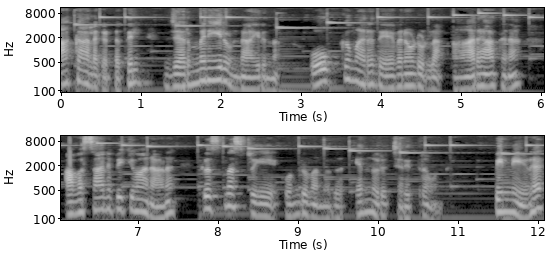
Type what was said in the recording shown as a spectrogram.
ആ കാലഘട്ടത്തിൽ ജർമ്മനിയിലുണ്ടായിരുന്ന ഓക്ക് മരദേവനോടുള്ള ആരാധന അവസാനിപ്പിക്കുവാനാണ് ക്രിസ്മസ് ട്രീയെ കൊണ്ടുവന്നത് എന്നൊരു ചരിത്രമുണ്ട്. പിന്നീട്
